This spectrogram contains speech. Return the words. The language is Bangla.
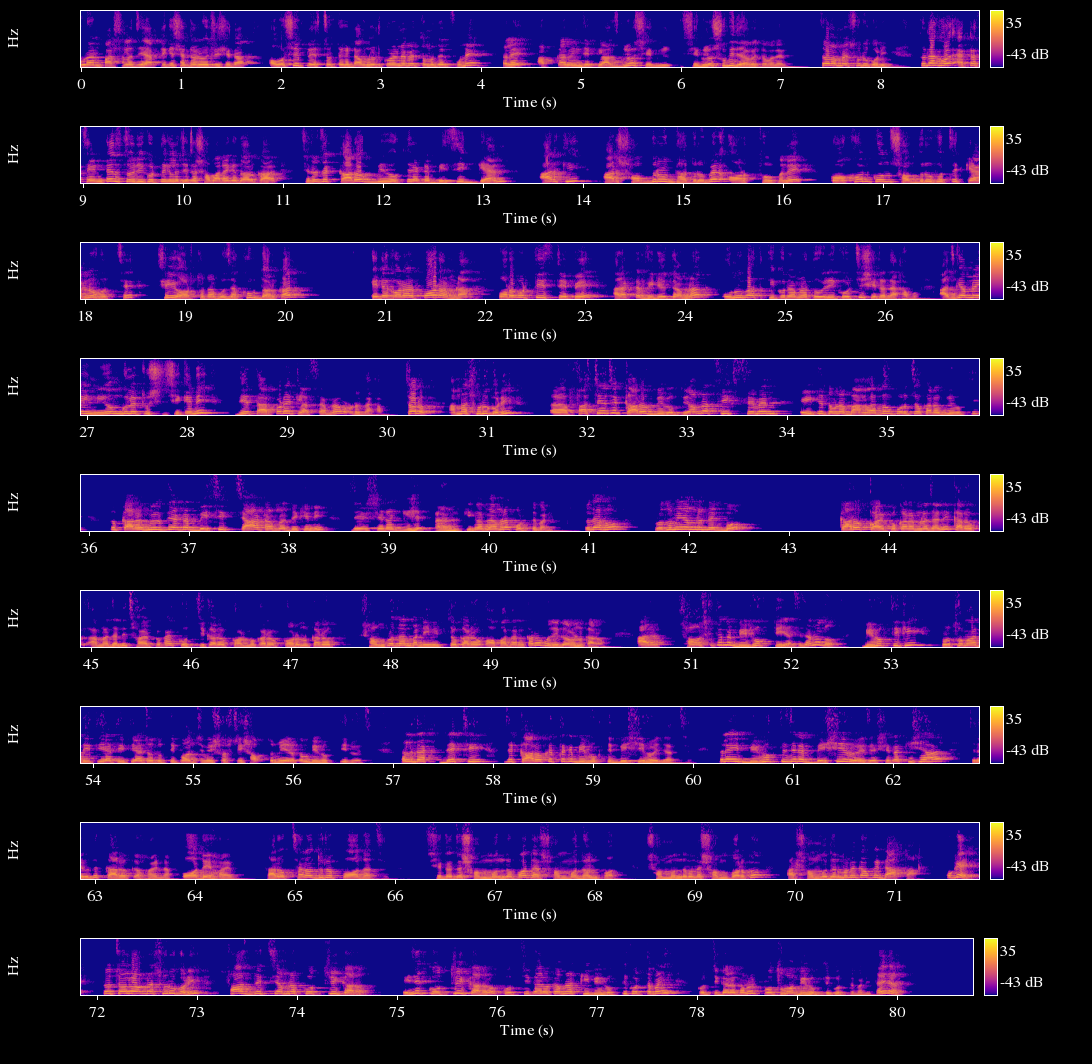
উড়ান পাঠশালা যে অ্যাপ্লিকেশনটা রয়েছে, সেটা অবশ্যই প্লে স্টোর থেকে ডাউনলোড করে নেবে তোমাদের ফোনে তাহলে আপকামিং যে ক্লাসগুলো সেগুলো সেগুলো সুবিধা হবে তোমাদের। চলো আমরা শুরু করি। তো দেখো, একটা সেন্টেন্স তৈরি করতে গেলে যেটা সবার আগে দরকার, সেটা হচ্ছে কারক বিভক্তির একটা বেসিক জ্ঞান। আর কি? আর শব্দরূপ ধাতুরূপের অর্থ মানে কখন কোন শব্দরূপ হচ্ছে, কেন হচ্ছে, সেই অর্থটা বোঝা খুব দরকার। এটা করার পর আমরা পরবর্তী স্টেপে আর একটা ভিডিওতে আমরা অনুবাদ কি করে আমরা তৈরি করছি সেটা দেখাবো। আজকে আমরা এই নিয়মগুলো একটু শিখে নিই, দিয়ে তারপরে ক্লাসে আমরা ওটা দেখাবো। চলো, আমরা শুরু করি। ফার্স্টে হচ্ছে কারক বিভক্তি। আমরা সিক্স সেভেন এইটে তোমরা বাংলাতেও পড়েছো কারক বিভক্তি। তো কারক বিভক্তির একটা বেসিক চার্ট আমরা দেখে নিই, যে সেটা কীভাবে আমরা করতে পারি। তো দেখো, প্রথমেই আমরা দেখব কারক কয় প্রকার আমরা জানি? কারক আমরা জানি ছয় প্রকার, কর্তৃকারক, কর্মকারক, করণকারক, সম্প্রদান বা নিমিত্ত কারক, অপাদান কারক, অধিকরণ কারক। আর সংস্কৃতে না বিভক্তি আছে, জানো তো? বিভক্তি কি? প্রথমা, দ্বিতীয়, তৃতীয়, চতুর্থী, পঞ্চমী, ষষ্ঠী, সপ্তমী এরকম বিভক্তি রয়েছে। তাহলে দেখ, দেখছি যে কারকের থেকে বিভক্তি বেশি হয়ে যাচ্ছে। তাহলে এই বিভক্তি যেটা বেশি রয়েছে, সেটা কিসে হয়? সেটা কিন্তু কারকে হয় না, পদে হয়। কারক ছাড়াও দুটো পদ আছে। সেটা হচ্ছে সম্বন্ধ পদ আর সম্বোধন পদ। সম্বন্ধ মানে সম্পর্ক আর সম্বোধন মানে কাউকে ডাকা। ওকে তো চলো আমরা শুরু করি। ফার্স্ট দেখছি আমরা কর্তৃকারক এই যে কর্তৃকারক কর্তৃকারক আমরা কি বিভক্তি করতে পারি? কর্তৃকারক আমরা প্রথমা বিভক্তি করতে পারি, তাই না?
